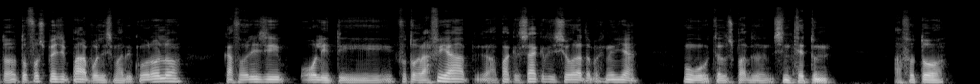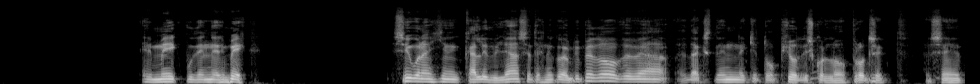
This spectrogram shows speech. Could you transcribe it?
το, το, φως παίζει πάρα πολύ σημαντικό ρόλο καθορίζει όλη τη φωτογραφία από άκρης άκρης σε όλα τα παιχνίδια που τέλος πάντων συνθέτουν αυτό το remake που δεν είναι remake Σίγουρα έχει γίνει καλή δουλειά σε τεχνικό επίπεδο. Βέβαια, εντάξει, δεν είναι και το πιο δύσκολο project σε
